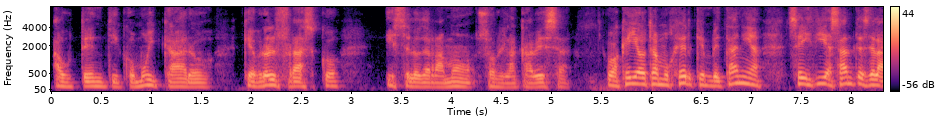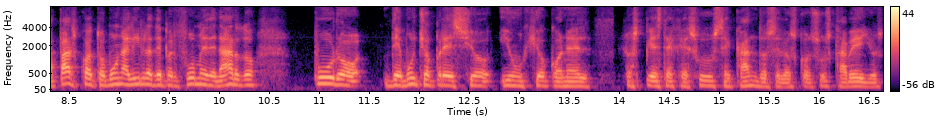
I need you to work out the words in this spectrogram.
auténtico, muy caro, quebró el frasco y se lo derramó sobre la cabeza. O aquella otra mujer que en Betania, seis días antes de la Pascua, tomó una libra de perfume de nardo puro de mucho precio y ungió con él los pies de Jesús secándoselos con sus cabellos,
